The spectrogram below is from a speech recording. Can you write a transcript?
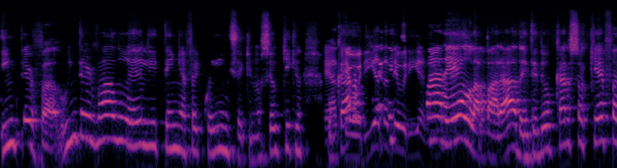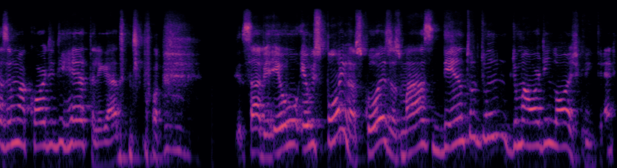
intervalo. O intervalo ele tem a frequência que não sei o que, que é o a teoria da teoria, né? Parela a parada, entendeu? O cara só quer fazer um acorde de ré, tá ligado? tipo, sabe? Eu eu exponho as coisas, mas dentro de, um, de uma ordem lógica, entende?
